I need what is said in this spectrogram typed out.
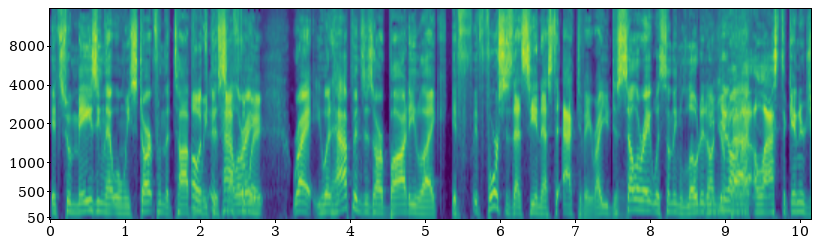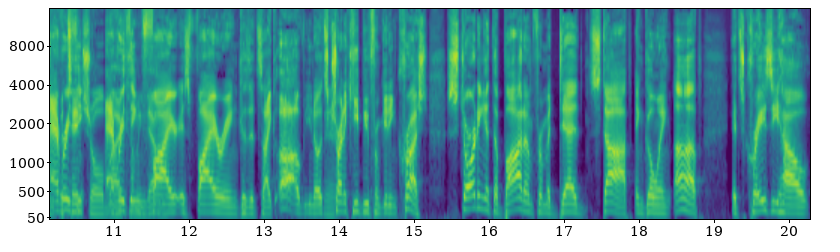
It's amazing that when we start from the top Oh, and we it's- it's half the decelerate, weight. right? What happens is our body like it, it forces that CNS to activate, right? You mm. decelerate with something loaded on you your get all back. that elastic energy everything, potential by everything coming down. fire is firing because it's like oh you know it's trying to keep you from getting crushed starting at the bottom from a dead stop and going up it's crazy how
